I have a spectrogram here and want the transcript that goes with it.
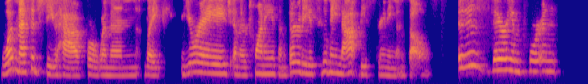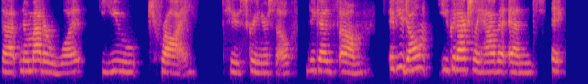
What message do you have for women like your age and their 20s and 30s who may not be screening themselves? It is very important that no matter what you try to screen yourself because um, if you don't, you could actually have it and it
